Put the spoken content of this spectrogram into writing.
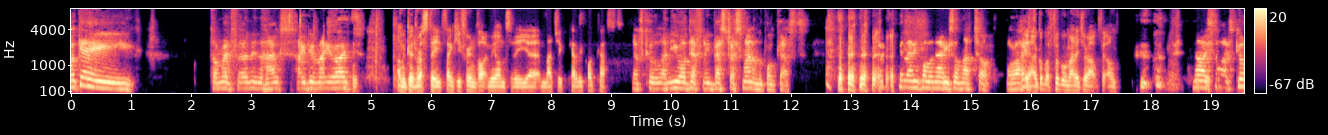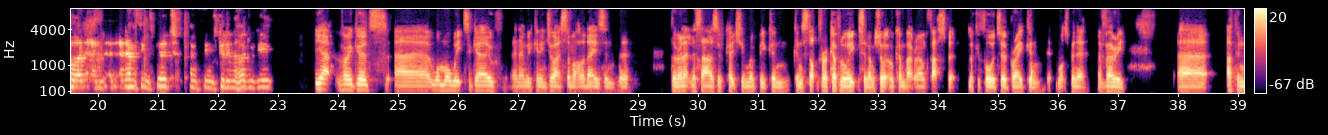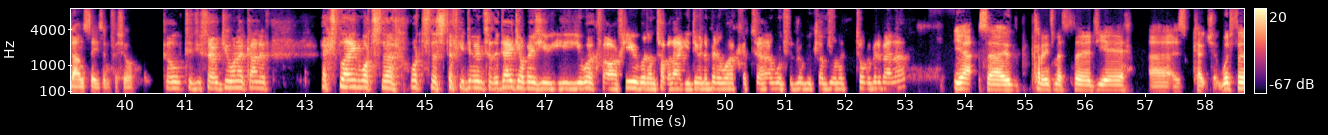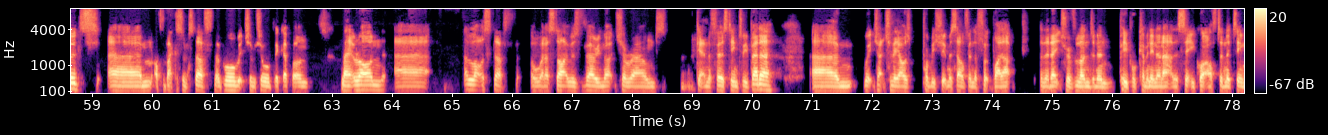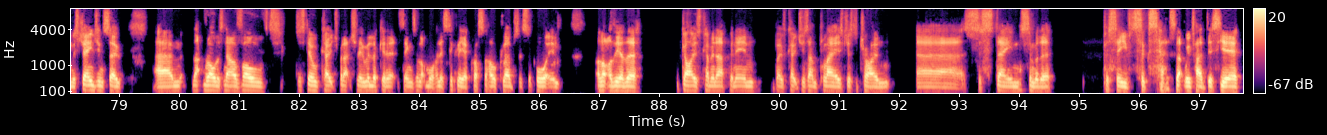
Okay. Tom Redfern in the house. How you doing, mate? You right? I'm good, Rusty. Thank you for inviting me on to the uh, Magic Academy podcast. That's cool. And you are definitely best dressed man on the podcast. Don't any bolognese on that top. All right. Yeah, I've got my football manager outfit on. nice, nice, cool. And, and, and everything's good. Everything's good in the hood with you. Yeah, very good. Uh, one more week to go, and then we can enjoy our summer holidays and the, the relentless hours of coaching rugby can can stop for a couple of weeks, and I'm sure it will come back around fast. But looking forward to a break and what's been a, a very uh, up and down season for sure. Cool. Did you so? Do you want to kind of explain what's the what's the stuff you're doing? So the day job is you you, you work for RFU, but on top of that, you're doing a bit of work at uh, Woodford Rugby Club. Do you want to talk a bit about that? Yeah, so coming into my third year uh, as coach at Woodford, um, off the back of some stuff abroad, which I'm sure we'll pick up on later on. Uh, a lot of stuff when I started was very much around getting the first team to be better, um, which actually I was probably shooting myself in the foot by that. The nature of London and people coming in and out of the city quite often, the team was changing. So um, that role has now evolved to still coach, but actually we're looking at things a lot more holistically across the whole club, so supporting a lot of the other guys coming up and in, both coaches and players, just to try and uh, sustain some of the perceived success that we've had this year,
